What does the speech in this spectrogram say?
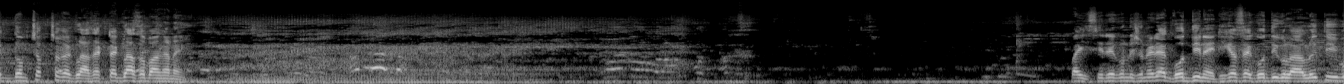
একদম চকচকা গ্লাস, একটা গ্লাসও ভাঙা নাই। ভাই সিটের কন্ডিশন এটা গদ্দি নাই, ঠিক আছে? গদ্দিগুলো আলোই তুইব।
